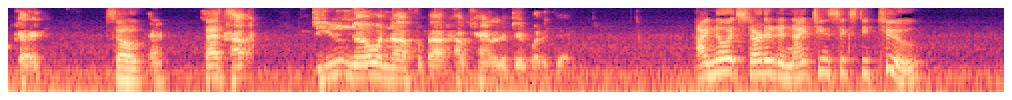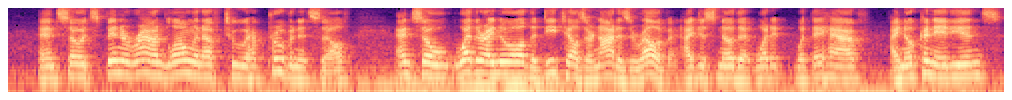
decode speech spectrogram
okay. So And that's How, do you know enough about how Canada did what it did? I know it started in 1962, and so it's been around long enough to have proven itself. And so whether I know all the details or not is irrelevant. I just know that what it what they have. I know Canadians.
